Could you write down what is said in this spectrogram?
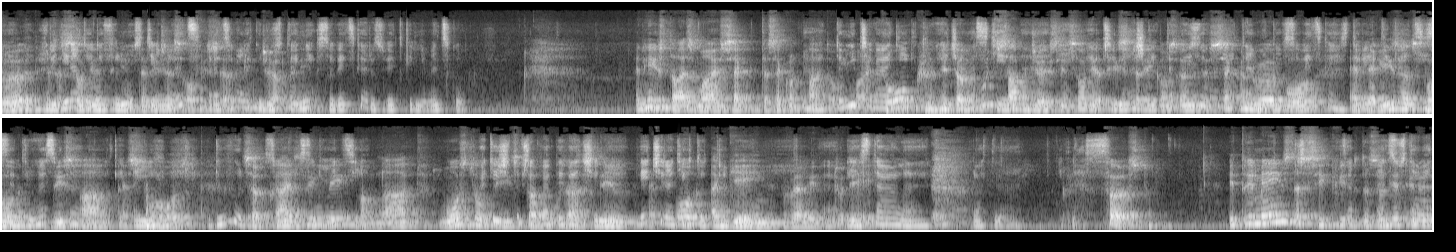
worked as a Soviet intelligence officer in Germany. And here starts my sec the second part of my talk. It are good subjects in Soviet history concerning the Second World War, and the reasons for this are as follows. Surprisingly or not, most of these taboos are still or again valid today. First, It remains a secret that the Soviet Union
